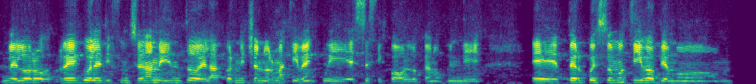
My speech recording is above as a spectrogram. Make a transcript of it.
le loro regole di funzionamento e la cornice normativa in cui esse si collocano. Quindi eh, per questo motivo abbiamo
